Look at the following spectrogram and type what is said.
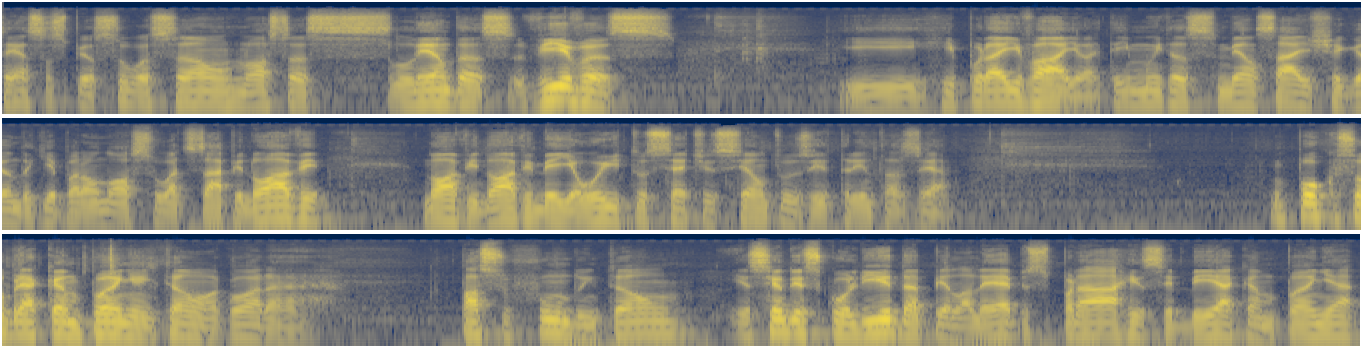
essas pessoas são nossas lendas vivas. E, e por aí vai, ó. tem muitas mensagens chegando aqui para o nosso WhatsApp 99968 Um pouco sobre a campanha, então, agora. Passo Fundo, então, sendo escolhida pela Lebes para receber a campanha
